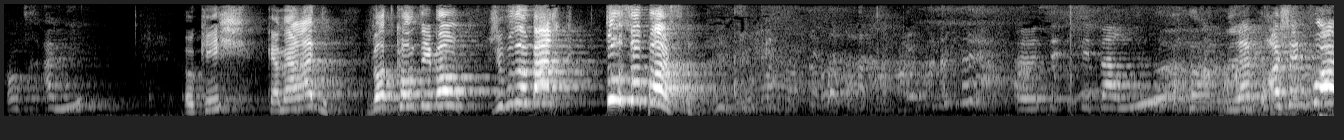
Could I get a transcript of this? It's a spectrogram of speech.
entre amis. Ok, camarades, votre compte est bon, je vous embarque, tous au poste Euh, par où? La prochaine fois,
